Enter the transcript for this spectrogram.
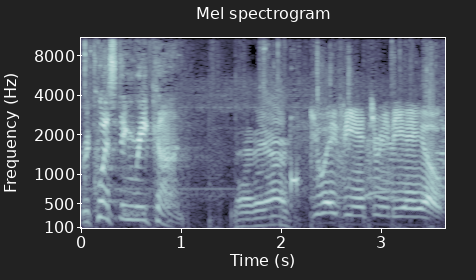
Requesting recon. There they are. UAV entering the AO.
